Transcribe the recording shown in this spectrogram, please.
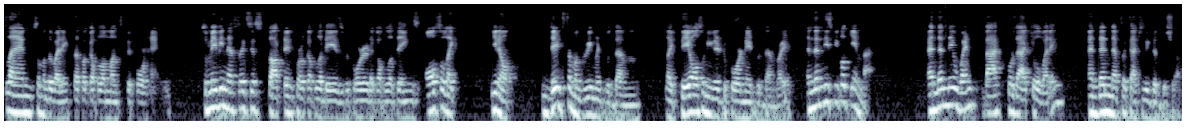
plan some of the wedding stuff a couple of months beforehand. So maybe Netflix just stopped in for a couple of days, recorded a couple of things. Also, like, you know, did some agreement with them. Like they also needed to coordinate with them, right? And then these people came back. And then they went back for the actual wedding. And then Netflix actually did the show.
